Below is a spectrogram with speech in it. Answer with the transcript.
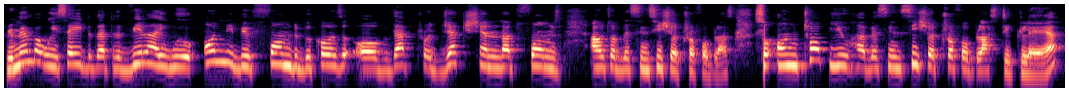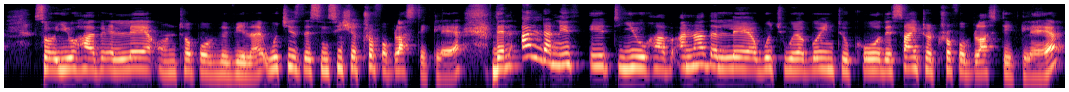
remember we said that the villi will only be formed because of that projection that forms out of the syncytial trophoblast. So on top you have a syncytial trophoblastic layer. So you have a layer on top of the villi, which is the syncytial trophoblastic layer. Then underneath it, you have another layer which we are going to call the cytotrophoblastic layer.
